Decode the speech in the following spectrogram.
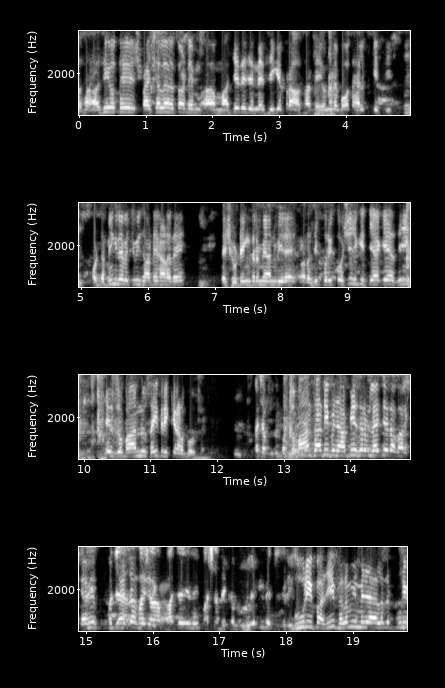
ਅਸ- ਅਸੀਂ ਉੱਥੇ ਸਪੈਸ਼ਲ ਤੁਹਾਡੇ ਅ, ਮਾਝੇ ਦੇ ਜਿੰਨੇ ਸੀਗੇ ਭਰਾ ਸਾਡੇ ਉਹਨਾਂ ਨੇ ਬਹੁਤ ਹੈਲਪ ਕੀਤੀ। ਉਹ ਡਬਿੰਗ ਦੇ ਵਿੱਚ ਵੀ ਸਾਡੇ ਨਾਲ ਰਹੇ ਤੇ ਸ਼ੂਟਿੰਗ ਦਰਮਿਆਨ ਵੀ ਰਹੇ ਔਰ ਅਸੀਂ ਪੂਰੀ ਕੋਸ਼ਿਸ਼ ਕੀਤੀ ਹੈ ਕਿ ਅਸੀਂ ਇਸ ਜ਼ੁਬਾਨ ਨੂੰ ਸਹੀ ਤਰੀਕੇ ਨਾਲ ਬੋਲ ਸਕੀਏ। ਅੱਛਾ ਜ਼ੁਬਾਨ ਸਾਡੀ ਪੰਜਾਬੀ ਹੈ ਸਿਰਫ ਲਹਿਜੇ ਦਾ ਫ਼ਰਕ ਹੈ ਵੀ ਲਹਿਜਾ ਸਹੀ ਭਾਸ਼ਾ ਤਰੀਕੇ। ਮਾਝੇ ਦੀ ਭਾਸ਼ਾ ਦੇਖਣ ਨੂੰ ਮਿਲੇਗੀ ਵਿੱਚ ਜਿਹੜੀ? ਪੂਰੀ ਭਾਜੀ ਫਿਲਮ ਹੀ ਮਜਾਲ ਤੇ ਪੂਰੀ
